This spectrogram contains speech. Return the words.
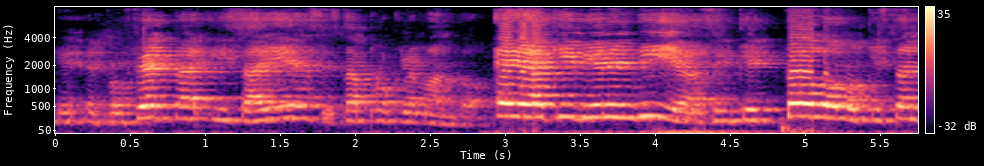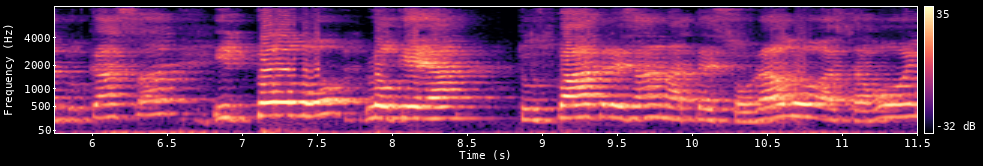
El profeta Isaías está proclamando, he aquí vienen días en que todo lo que está en tu casa y todo lo que tus padres han atesorado hasta hoy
